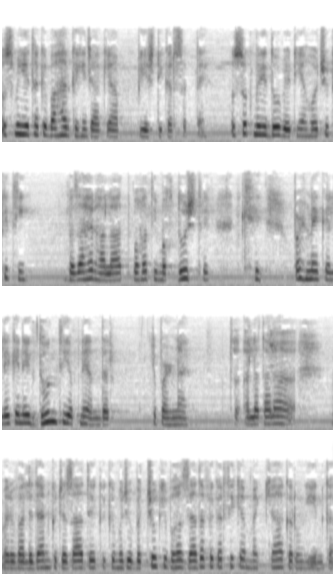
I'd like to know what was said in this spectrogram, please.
اس میں یہ تھا کہ باہر کہیں جا کے آپ پی ایچ ڈی کر سکتے ہیں۔ اس وقت میری دو بیٹیاں ہو چکی تھی بظاہر حالات بہت ہی مخدوش تھے کہ پڑھنے کے، لیکن ایک دھن تھی اپنے اندر کہ پڑھنا ہے۔ تو اللہ تعالیٰ میرے والدین کو جزا دے، کیونکہ مجھے بچوں کی بہت زیادہ فکر تھی کہ اب میں کیا کروں گی ان کا۔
